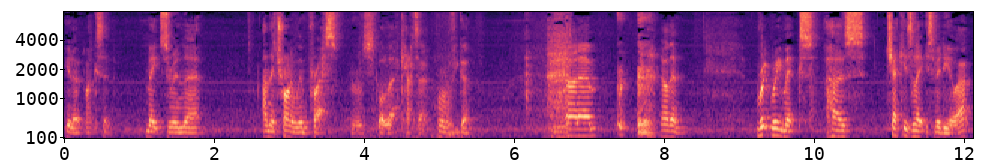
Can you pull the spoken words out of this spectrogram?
You know, like I said, mates are in there, and they're trying to impress. I've just got to let a cat out. On off you go. And um, now then, Rick Remix has check his latest video out,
